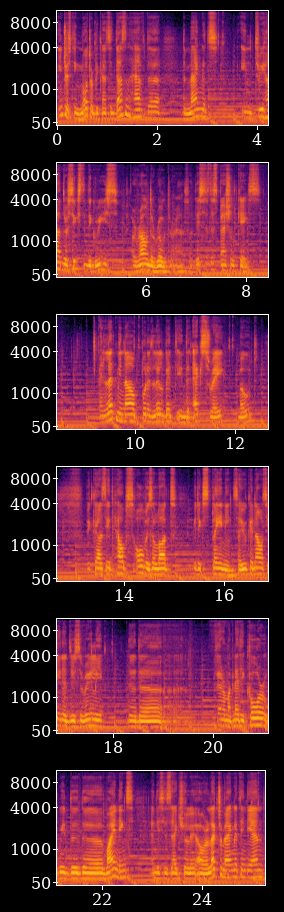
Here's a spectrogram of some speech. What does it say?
interesting motor because it doesn't have the the magnets in 360 degrees around the rotor. So this is the special case. And let me now put it a little bit in the X-ray mode because it helps always a lot with explaining. So you can now see that there's really the, the uh, ferromagnetic core with the, the windings and this is actually our electromagnet in the end.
